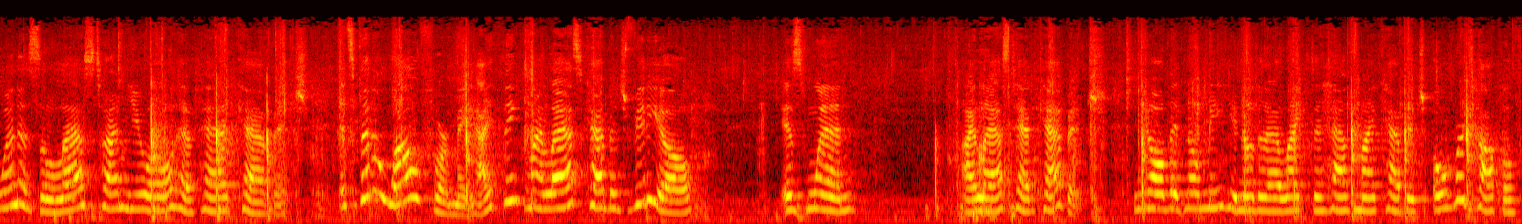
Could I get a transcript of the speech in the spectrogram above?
When is the last time you all have had cabbage? It's been a while for me. I think my last cabbage video is when I last had cabbage. And y'all that know me, you know that I like to have my cabbage over top of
